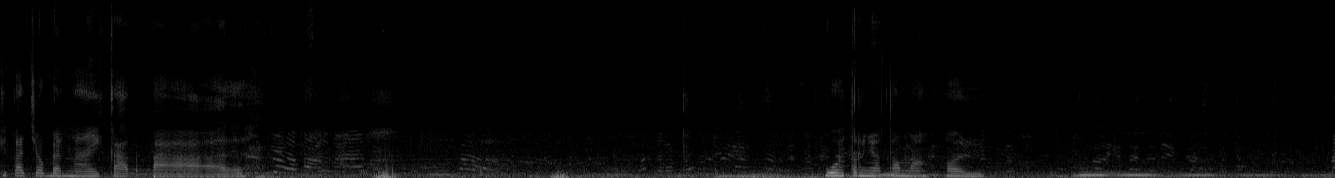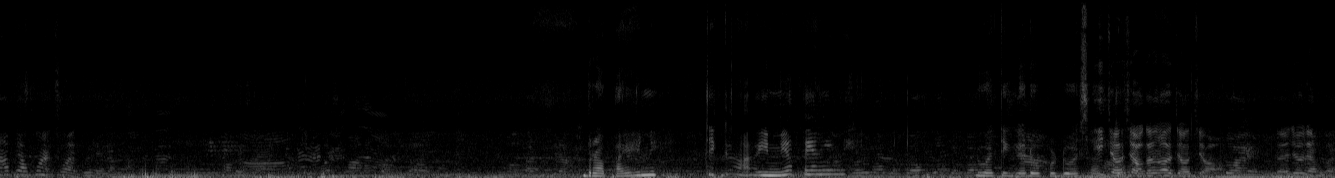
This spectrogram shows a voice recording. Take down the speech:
Kita coba naik kapal. Wah, ternyata mahal. Berapa ya ini? Tiga ini apa yang ini? Dua tiga dua puluh dua 一 satu. 九九跟二九九，对，就两本。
